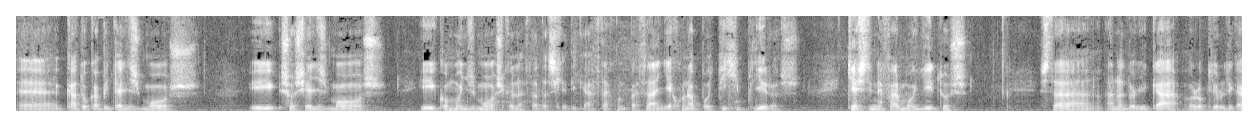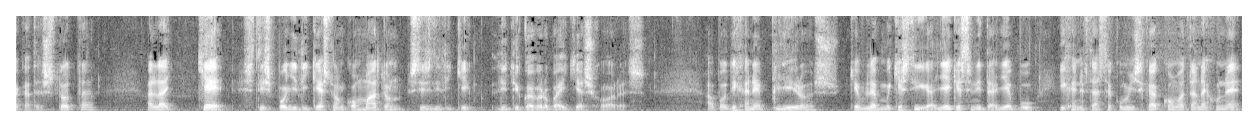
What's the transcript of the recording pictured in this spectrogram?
ε, κάτω καπιταλισμός ή σοσιαλισμός ή κομμουνισμός και όλα αυτά τα σχετικά. Αυτά έχουν πεθάνει, έχουν αποτύχει πλήρως και στην εφαρμογή τους στα ανατολικά ολοκληρωτικά καθεστώτα αλλά και στις πολιτικές των κομμάτων στις δυτικη- δυτικοευρωπαϊκές χώρες. Αποτύχανε πλήρως και βλέπουμε και στη Γαλλία και στην Ιταλία που είχαν φτάσει τα κομμουνιστικά κόμματα να έχουν ε,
